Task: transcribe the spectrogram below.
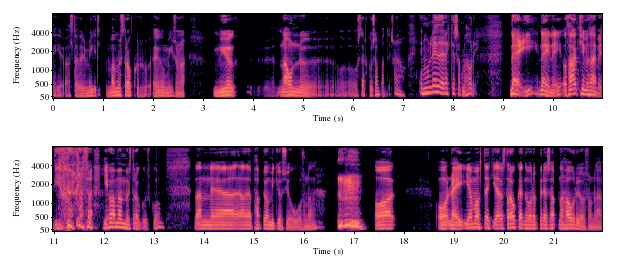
hefur alltaf verið mikil mömmustrákur og eigum í svona mjög eh, nánu og sterkur sambandi sko. Já, en hún leiði þér ekki að sapna hári? Nei, nei, nei og það kemur það með ég var, var mömmustrákur sko þannig að pappi var mikið á sjó og svona og og nei, ég mátti ekki, það er að strákarnir voru að byrja að sapna hári og svona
